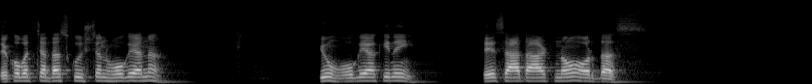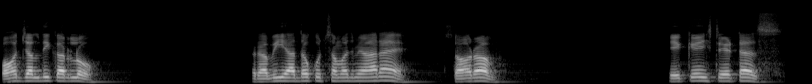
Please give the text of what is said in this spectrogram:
देखो बच्चा, दस क्वेश्चन हो गया ना? क्यों, हो गया कि नहीं? छः, सात, आठ, नौ और दस। बहुत जल्दी कर लो। रवि यादव कुछ समझ में आ रहा है? सौरभ। ए के स्टेटस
